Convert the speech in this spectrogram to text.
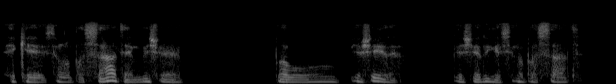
e che sono passate, invece provo piacere, piacere che siano passate.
